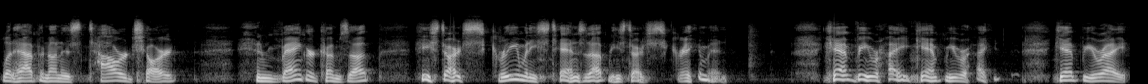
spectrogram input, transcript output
what happened on his tower chart, and banker comes up, he starts screaming. He stands up and he starts screaming. Can't be right. Can't be right. Can't be right.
